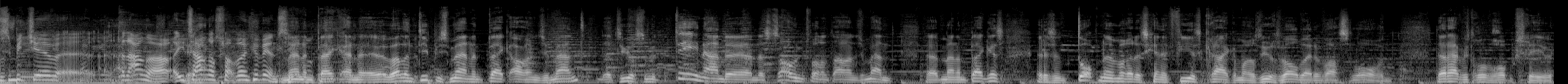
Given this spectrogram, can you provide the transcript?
is een beetje eh, een anger. Iets anders wat we gewend Man zijn. in Pack en eh, wel een typisch Man in Pack arrangement. Dat huurt ze meteen aan de, aan de sound van het arrangement dat Man in Pack is. Het is een topnummer, het is geen vierskraken, maar het duurt wel bij de vaste loven. Daar heb ik erover opgeschreven.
